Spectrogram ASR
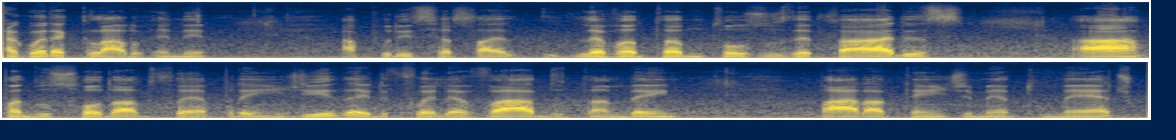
Agora é claro, Renê, a polícia está levantando todos os detalhes. A arma do soldado foi apreendida, ele foi levado também para atendimento médico.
